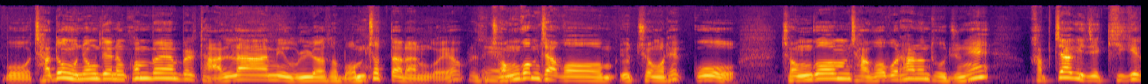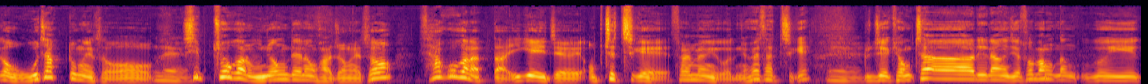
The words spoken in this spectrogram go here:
뭐 자동 운영되는 컨베이어 벨트 알람이 울려서 멈췄다라는 거예요. 그래서 네. 점검 작업 요청을 했고 점검 작업을 하는 도중에 갑자기 이제 기계가 오작동해서 네. 10초간 운영되는 과정에서 사고가 났다. 이게 이제 업체 측의 설명이거든요. 회사 측에. 네. 이제 경찰이랑 이제 소방당국이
